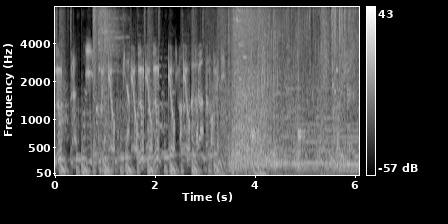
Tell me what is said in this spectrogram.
Thank you.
